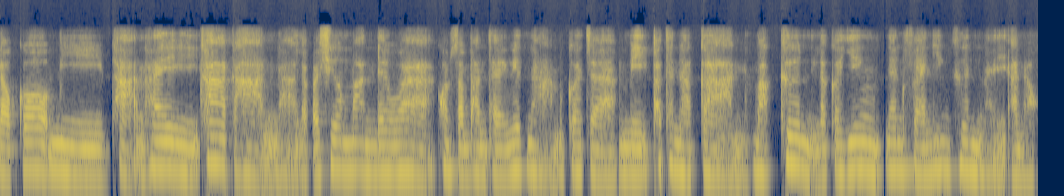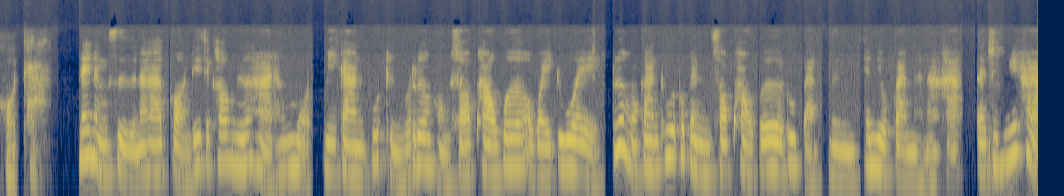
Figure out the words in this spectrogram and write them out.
แล้วก็มีฐานให้ค่าการนะแล้วก็เชื่อมั่นได้ว่าความสัมพันธ์ไทยเวียดนามก็จะมีพัฒนาการมากขึ้น แล้วก็ยิ่งแน่นแฟ้นยิ่งขึ้นในอนาคตค่ะ ในหนังสือนะคะก่อนที่จะเข้าเนื้อหาทั้งหมด มีการพูดถึงเรื่องของซอฟต์พาวเวอร์เอาไว้ด้วย เรื่องของการทูตก็เป็นซอฟต์พาวเวอร์รูปแบบหนึ่งเช่นเดียวกันนะคะ แต่ทีนี้ค่ะ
